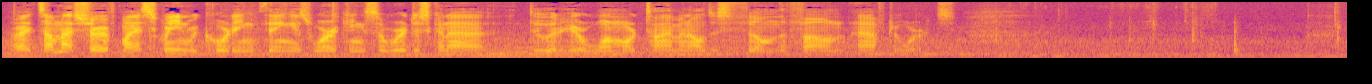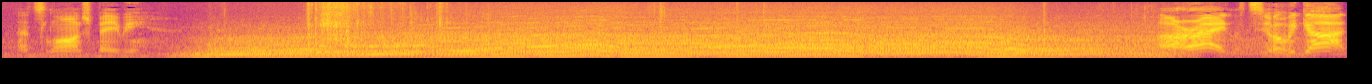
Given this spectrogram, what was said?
Alright, so I'm not sure if my screen recording thing is working, so we're just gonna do it here one more time and I'll just film the phone afterwards. That's launch, baby. Alright, let's see what we got.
